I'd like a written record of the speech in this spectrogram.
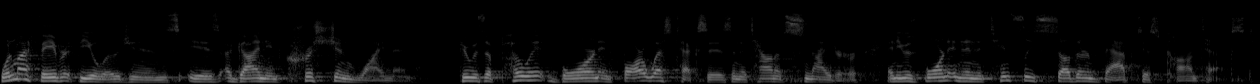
One of my favorite theologians is a guy named Christian Wiman, who was a poet born in far west Texas in a town of Snyder, and he was born in an intensely Southern Baptist context.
